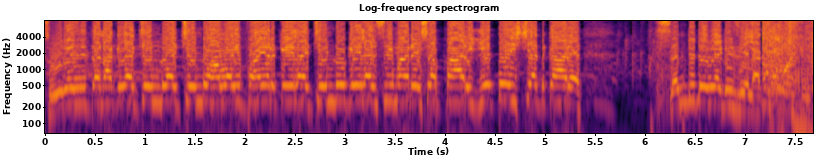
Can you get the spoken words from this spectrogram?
सूर्यरित्या टाकला चेंडू आहे, चेंडू हवाई फायर केला चेंडू गेला सीमारेषा पार. येतोय षटकार. संधी देऊया डिझेला कमाल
